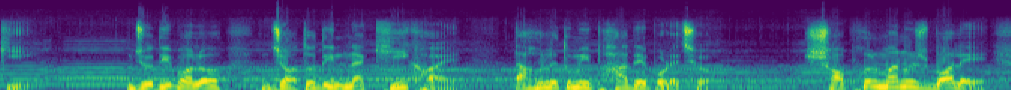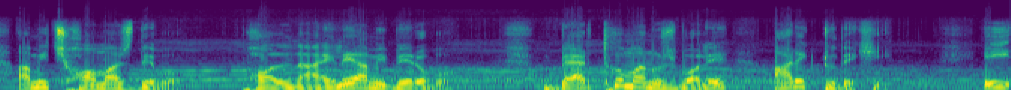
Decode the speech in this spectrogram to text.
কি? যদি বলো, যতদিন না ঠিক হয়, তাহলে তুমি ফাঁদে পড়েছ। সফল মানুষ বলে, আমি ছ মাস দেব, ফল না এলে আমি বেরোব। ব্যর্থ মানুষ বলে, আরেকটু দেখি। এই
